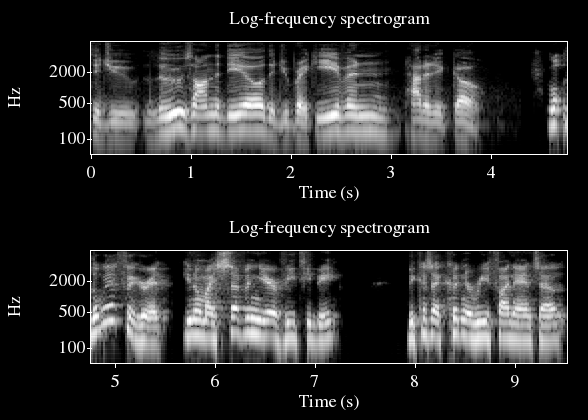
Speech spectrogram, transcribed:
did you lose on the deal? Did you break even? How did it go? Well, the way I figure it, you know, my seven year VTB, because I couldn't refinance out,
